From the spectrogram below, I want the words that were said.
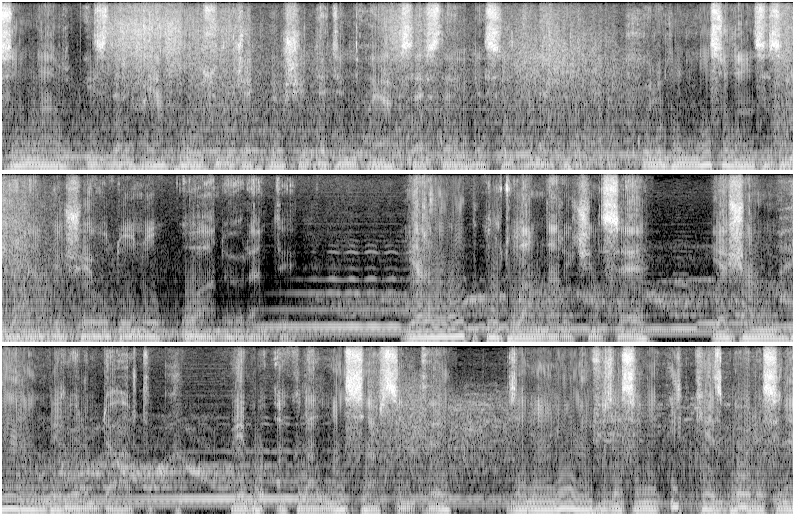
İnsanlar izleri hayat boyu sürecek bir şiddetin ayak sesleriyle silkeledi. Ölümün nasıl ansızın gelen bir şey olduğunu o an öğrendi. Yaralanıp kurtulanlar içinse yaşam her an bir ölümdü artık. Ve bu akıl almaz sarsıntı zamanın hafızasını ilk kez böylesine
